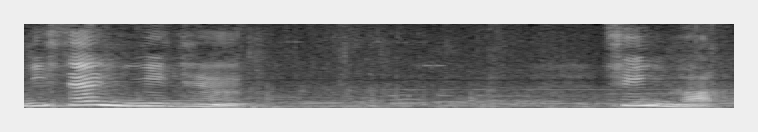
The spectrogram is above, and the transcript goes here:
2020神話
